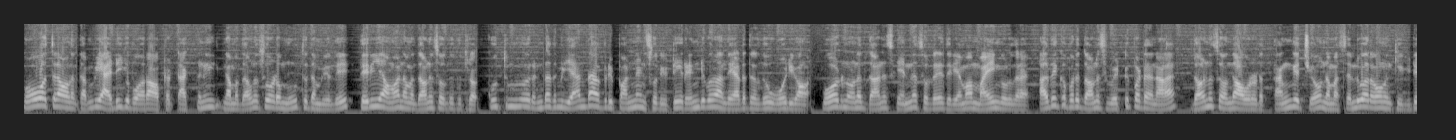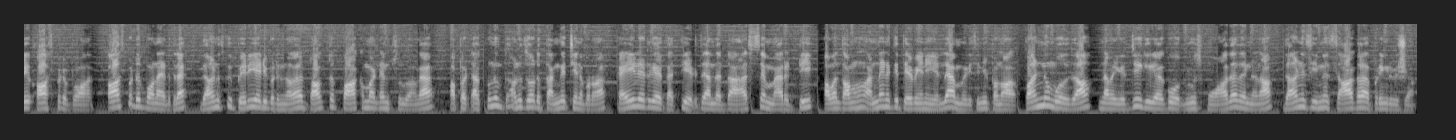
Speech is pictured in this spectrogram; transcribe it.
கோவத்துல அவன தம்பி அடிக்க போறான் அப்ப டக்குன்னு நம்ம தனுஷோட மூத்த தம்பி வந்து தெரியாம நம்ம தனுஷ் வந்து குத்துறோம் குத்தும் ரெண்டா தம்பி ஏன்டா இப்படி பண்ணேன்னு சொல்லிட்டு ரெண்டு பேரும் அந்த இடத்துல இருந்து ஓடிவான் ஓடணும்னு தனுஷ்க்கு என்ன சொல்றதே தெரியாம மயங்க விழுந்துறாரு. அதுக்கப்புறம் தனுஷ் வெட்டுப்பட்டதுனால தனுஷ் வந்து அவரோட தங்கச்சியும் நம்ம செல்வரவும் கேட்டு ஹாஸ்பிட்டல் போவாங்க. ஹாஸ்பிட்டல் போன இடத்துல தனுஷ்க்கு பெரிய அடிப்பட்டதுனால டாக்டர் பார்க்க மாட்டேன்னு சொல்லுவாங்க. அப்ப டக்குனு தனுஷோட தங்கச்சி என்ன பண்ணுவாங்க? கையில இருக்க கத்தி எடுத்து அந்த நர்ஸை மிரட்டி அவன் தம் அண்ணனுக்கு தேவையான எல்லா மெடிசனையும் பண்ணுவாங்க பண்ணும்போது தான் நம்ம எஜ்ஜிக்கு ஒரு நியூஸ் போவோம் அதாவது என்னன்னா தனுஷ் இன்னும் சாகல அப்படிங்கிற விஷயம்.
